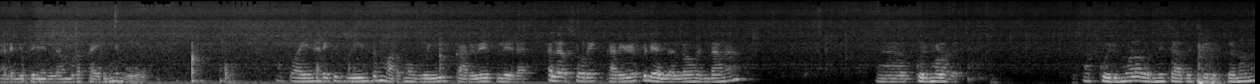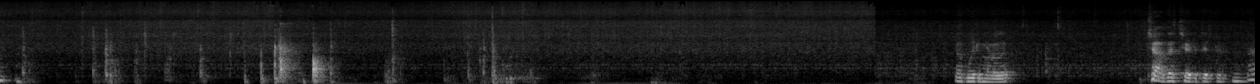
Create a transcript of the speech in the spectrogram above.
അല്ലെങ്കിൽ പിന്നെ എല്ലാം കൂടെ കരിഞ്ഞു പോകും. അപ്പോൾ അതിനിടയ്ക്ക് വീണ്ടും മറന്നുപോയി കറിവേപ്പിലയുടെ അല്ല സോറി കറിവേപ്പില അല്ലല്ലോ എന്താണ് കുരുമുളക്. ആ കുരുമുളക് ഒന്ന് ചതച്ചെടുക്കണം കുരുമുളക് ചതച്ചെടുത്തിട്ടുണ്ട്.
